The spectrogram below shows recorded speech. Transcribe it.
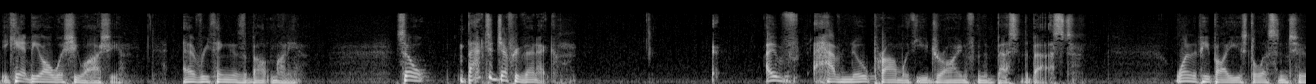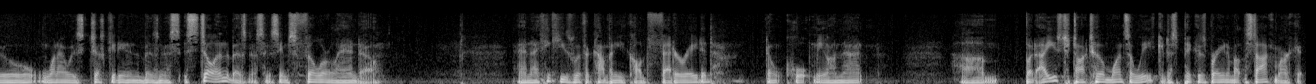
You can't be all wishy washy. Everything is about money. So, back to Jeffrey Vinik. I have no problem with you drawing from the best of the best. One of the people I used to listen to when I was just getting into the business is still in the business, and his name's Phil Orlando. And I think he's with a company called Federated. Don't quote me on that. Um, but I used to talk to him once a week and just pick his brain about the stock market.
